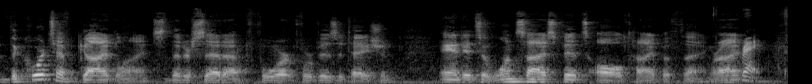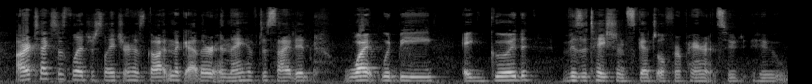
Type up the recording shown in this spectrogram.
the courts have guidelines that are set up for for visitation, and it's a one size fits all type of thing, right? Right. Our Texas legislature has gotten together and they have decided what would be a good visitation schedule for parents who, who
